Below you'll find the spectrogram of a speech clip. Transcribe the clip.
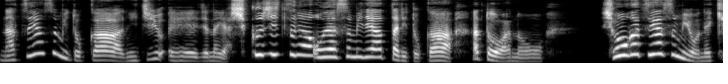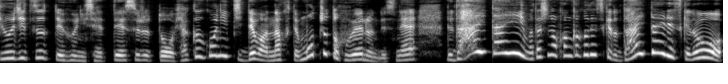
夏休みとか、日曜、えー、じゃないや、祝日がお休みであったりとか、あと、あの、正月休みをね、休日っていう風に設定すると、105日ではなくてもうちょっと増えるんですね。で、大体、私の感覚ですけど、大体ですけど、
